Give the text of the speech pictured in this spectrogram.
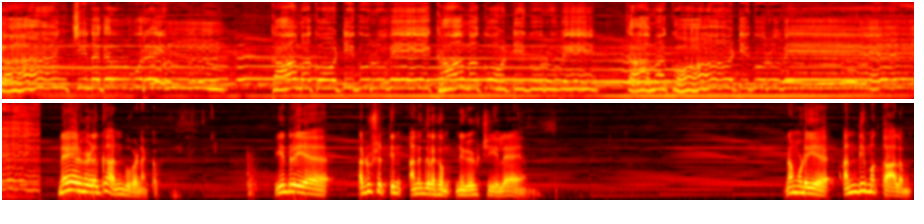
காஞ்சி நகர் உரையும் காமகோட்டி குருவே காமகோட்டி குருவே காமகோட்டி குருவே. நேயர்களுக்கு அன்பு வணக்கம். இன்றைய அனுஷத்தின் அனுகிரகம் நிகழ்ச்சியில நம்முடைய அந்திம காலம்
